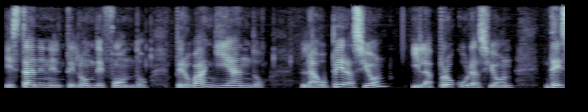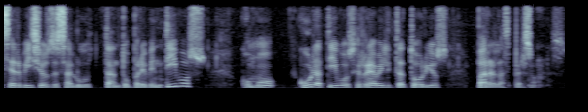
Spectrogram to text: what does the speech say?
están en el telón de fondo, pero van guiando la operación y la procuración de servicios de salud, tanto preventivos como curativos y rehabilitatorios para las personas.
